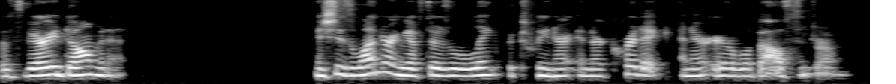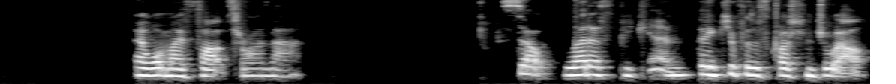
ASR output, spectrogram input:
that's very dominant. And she's wondering if there's a link between her inner critic and her irritable bowel syndrome and what my thoughts are on that. So let us begin. Thank you for this question, Joelle.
